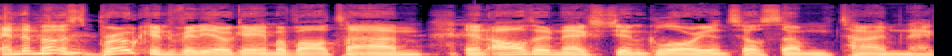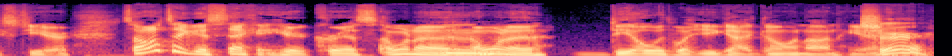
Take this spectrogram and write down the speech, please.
And the most broken video game of all time and all their next gen glory until sometime next year. So I'll take a second here, Chris. I want to, I Hmm. want to deal with what you got going on here Sure.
